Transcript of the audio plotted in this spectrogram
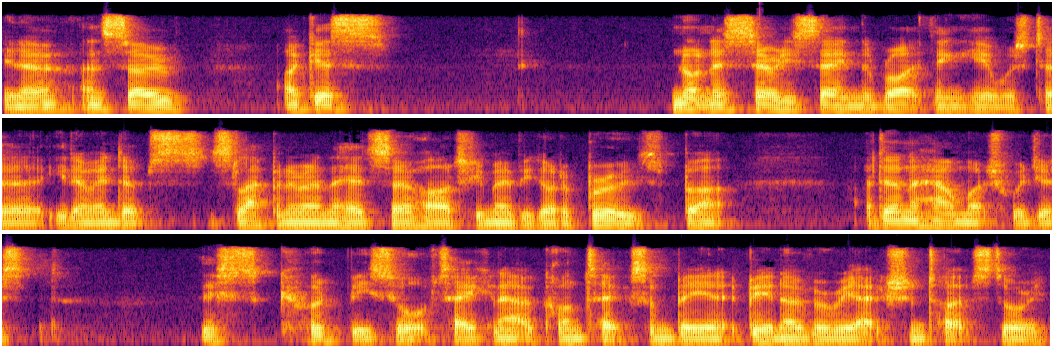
you know. And so, I guess not necessarily saying the right thing here was to, you know, end up slapping around the head so hard she maybe got a bruise, but I don't know how much we're just. This could be sort of taken out of context and be be an overreaction type story.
